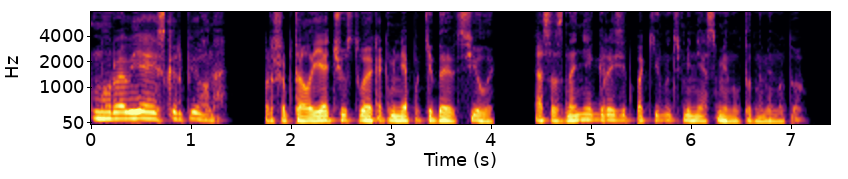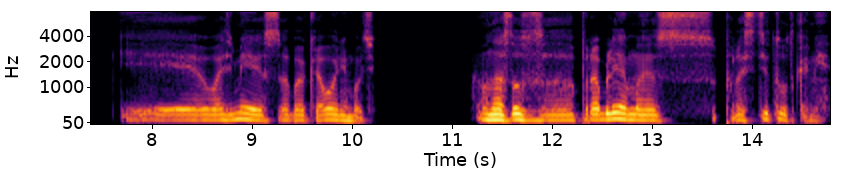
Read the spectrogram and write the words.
муравья и скорпиона», — прошептал я, чувствуя, как меня покидают силы, а сознание грозит покинуть меня с минуты на минуту. «И возьми с собой кого-нибудь. У нас тут э, проблемы с проститутками».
